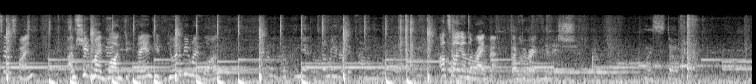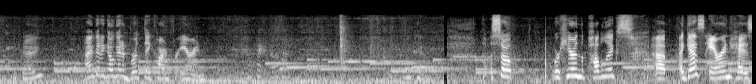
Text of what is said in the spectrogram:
Sounds fine. I'm shooting my blog. D- Diane, do, do you want to be in my blog? Tell me another time on the road. I'll tell you on the ride back. After I finish my stuff. Okay. I'm gonna go get a birthday card for Aaron. Okay. Okay. So, we're here in the Publix. Uh, I guess Aaron has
